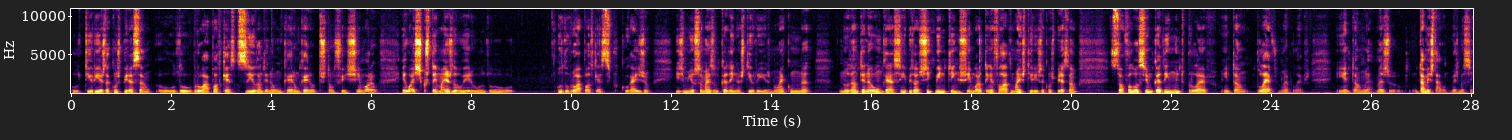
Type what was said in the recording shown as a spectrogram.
o Teorias da Conspiração, o do Broá Podcast e o da Antena 1, quer um quer outro estão fixe, embora eu eu acho que gostei mais de ouvir o do, o do Broá Podcasts porque o gajo esmiuça mais um bocadinho as teorias. Não é como na, no da Antena 1, que era assim episódios de 5 minutinhos, embora ele tenha falado mais teorias da conspiração, só falou assim um bocadinho muito por leve, então, leve, não é por leve. E então, é, mas também estavam, mesmo assim.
